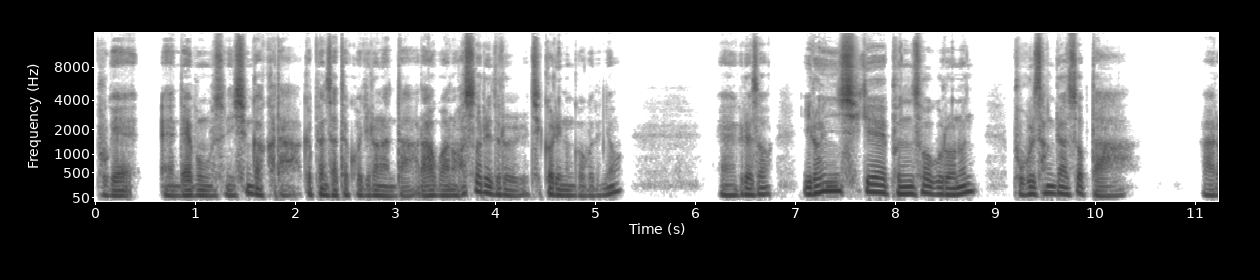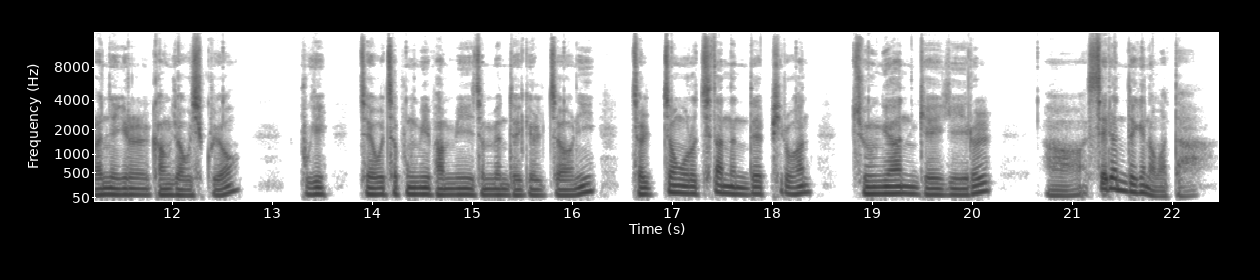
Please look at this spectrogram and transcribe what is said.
북의 내부 무순이 심각하다, 급변 사태 곧 일어난다라고 하는 헛소리들을 짓거리는 거거든요. 예, 그래서 이런 식의 분석으로는 북을 상대할 수 없다. 아, 라는 얘기를 강조하고 싶고요. 북이 제5차 북미 반미 전면 대결전이 절정으로 치닫는데 필요한 중요한 계기를 어, 세련되게 넘었다.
